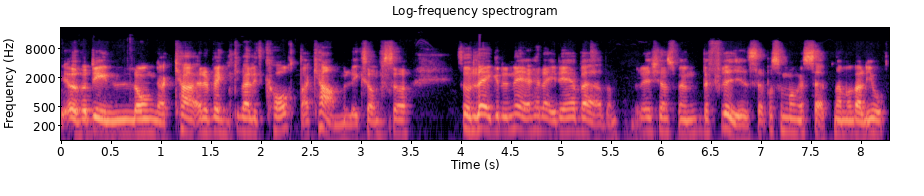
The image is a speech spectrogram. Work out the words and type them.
över din långa, väldigt korta kam liksom. Så, så lägger du ner hela idévärlden. Det känns som en befrielse på så många sätt när man väl gjort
